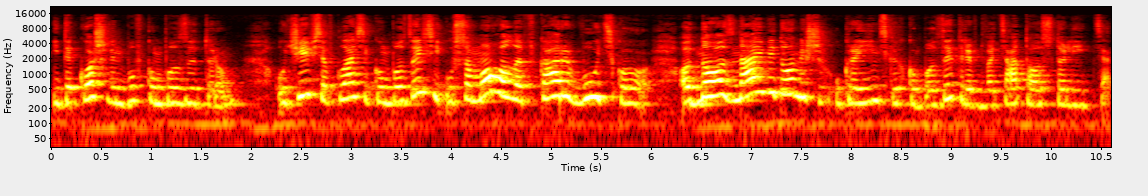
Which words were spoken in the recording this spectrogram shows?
і також він був композитором. Учився в класі композицій у самого Левка Ревуцького, одного з найвідоміших українських композиторів ХХ століття.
